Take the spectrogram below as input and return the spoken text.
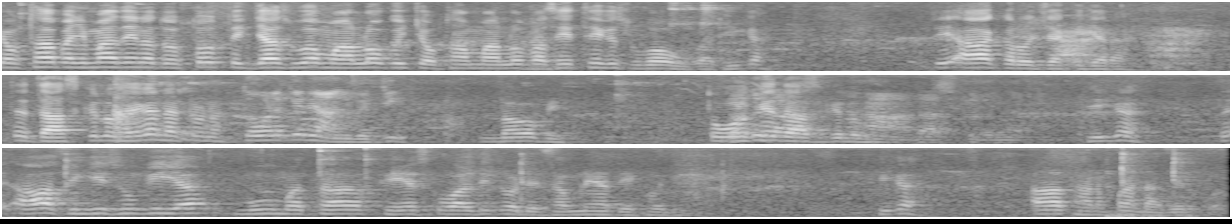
ਚੌਥਾ ਪੰਜਵਾਂ ਦਿਨ ਆ ਦੋਸਤੋ ਤੀਜਾ ਸੂਆ ਮੰਨ ਲਓ ਕੋਈ ਚੌਥਾ ਮੰਨ ਲਓ ਬਸ ਇੱਥੇ ਕਿ ਸੂਆ ਹੋਊਗਾ ਠੀਕ ਆ। ਤੇ ਆਹ ਕਰੋ ਚੈੱਕ ਜਰਾ। ਤੇ 10 ਕਿਲੋ ਹੈਗਾ ਨੈਟ ਹੁਣ? ਤੋਲ ਕੇ ਦਿਆਂਗੇ ਵਿੱਦੀ ਲਓ ਵੀ ਤੋਲ ਕੇ 10 ਕਿਲੋ। ਹਾਂ 10 ਕਿਲੋ ਨੈਟ ਠੀਕ ਆ। ਤੇ ਆਹ ਸਿੰਗੀ ਸੁੰਗੀ ਆ ਮੂੰਹ ਮੱਥਾ ਫੇਸ ਕੁਆਲਿਟੀ ਤੁਹਾਡੇ ਸਾਹਮਣੇ ਆ ਦੇਖੋ ਜੀ। ਠੀਕ ਆ। ਆਹ ਥਣ ਭਾਂਡਾ ਬਿਲਕੁਲ।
